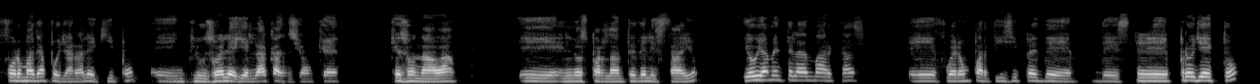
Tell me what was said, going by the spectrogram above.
formas de apoyar al equipo, e incluso elegir la canción que, que sonaba eh, en los parlantes del estadio. Y obviamente las marcas fueron partícipes de, de este proyecto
